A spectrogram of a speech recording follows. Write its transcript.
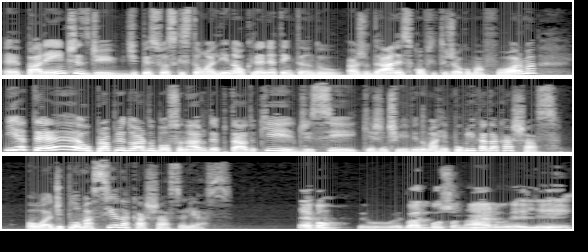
é, parentes de, de pessoas que estão ali na Ucrânia tentando ajudar nesse conflito de alguma forma, e até o próprio Eduardo Bolsonaro, deputado, que disse que a gente vive numa república da cachaça. Ou a diplomacia da cachaça, aliás. É, bom, o Eduardo Bolsonaro, ele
